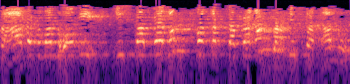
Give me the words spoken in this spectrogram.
سعادت مند ہوگی، جس کا پیغم فقط کا پیغمبر جس کا خالو۔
